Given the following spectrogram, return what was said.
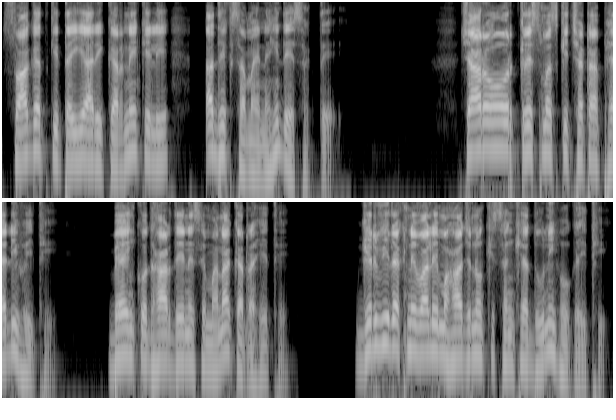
स्वागत की तैयारी करने के लिए अधिक समय नहीं दे सकते। चारों ओर क्रिसमस की छटा फैली हुई थी। बैंक उधार देने से मना कर रहे थे। गिरवी रखने वाले महाजनों की संख्या दूनी हो गई थी।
